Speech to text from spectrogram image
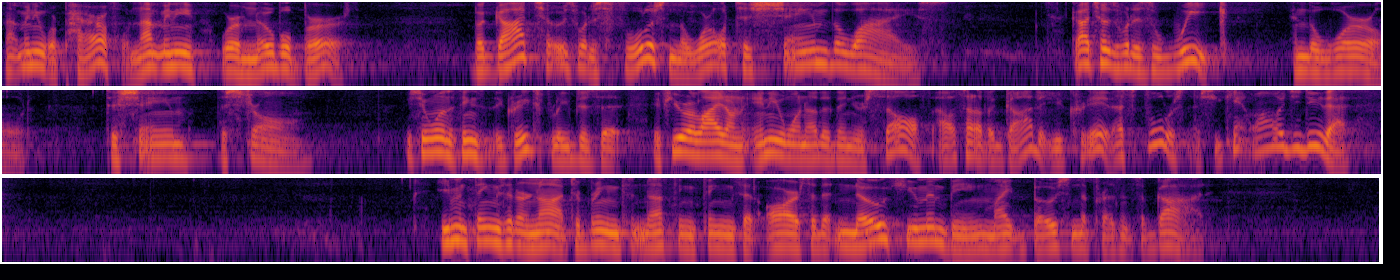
Not many were powerful. Not many were of noble birth. But God chose what is foolish in the world to shame the wise. God chose what is weak in the world to shame the strong. You see, one of the things that the Greeks believed is that if you relied on anyone other than yourself outside of the God that you create, that's foolishness. You can't, why would you do that? Even things that are not, to bring to nothing things that are, so that no human being might boast in the presence of God.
